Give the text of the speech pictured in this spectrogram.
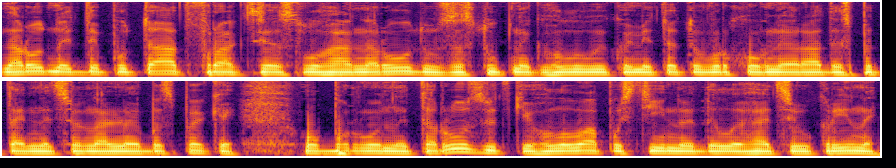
народний депутат, фракція Слуга народу, заступник голови комітету Верховної Ради з питань національної безпеки, оборони та розвідки, голова постійної делегації України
